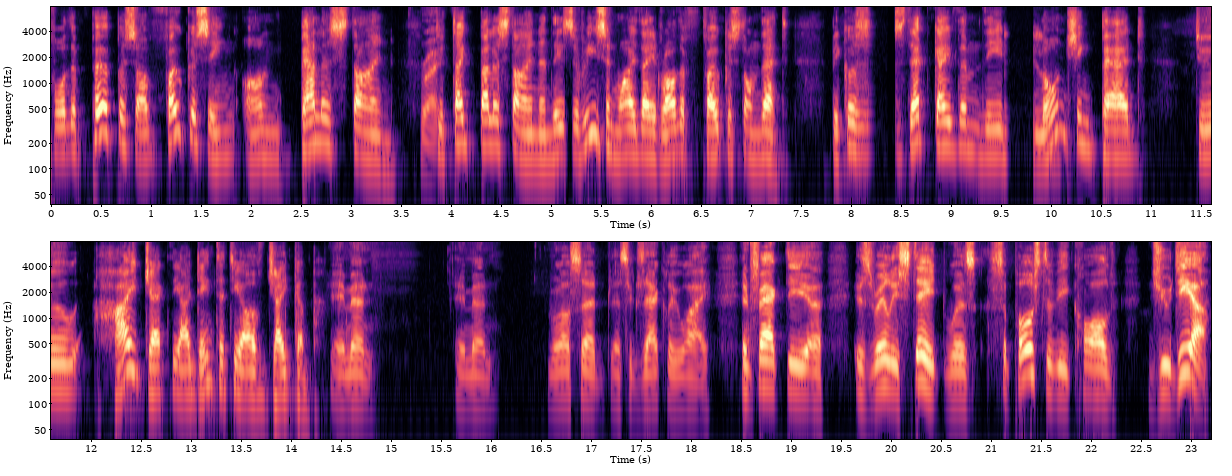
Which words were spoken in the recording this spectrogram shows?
for the purpose of focusing on Palestine Right. to take Palestine and there's a reason why they rather focused on that because that gave them the launching pad to hijack the identity of Jacob Amen. Amen. Well said. That's exactly why. In fact, the uh, Israeli state was supposed to be called Judea.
